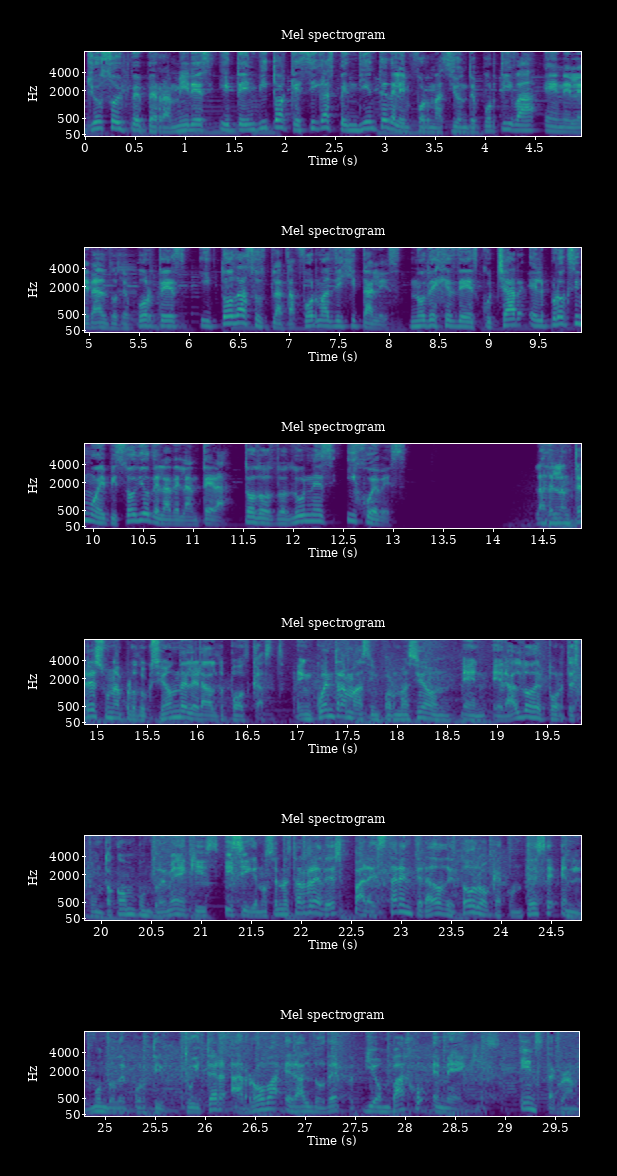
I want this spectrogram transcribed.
Yo soy Pepe Ramírez y te invito a que sigas pendiente de la información deportiva en el Heraldo Deportes y todas sus plataformas digitales. No dejes de escuchar el próximo episodio de La Delantera, todos los lunes y jueves. La Delantera es una producción del Heraldo Podcast. Encuentra más información en heraldodeportes.com.mx y síguenos en nuestras redes para estar enterado de todo lo que acontece en el mundo deportivo. Twitter arroba heraldodep-mx. Instagram,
